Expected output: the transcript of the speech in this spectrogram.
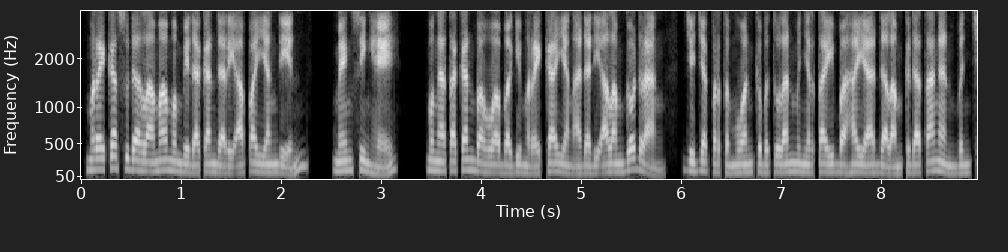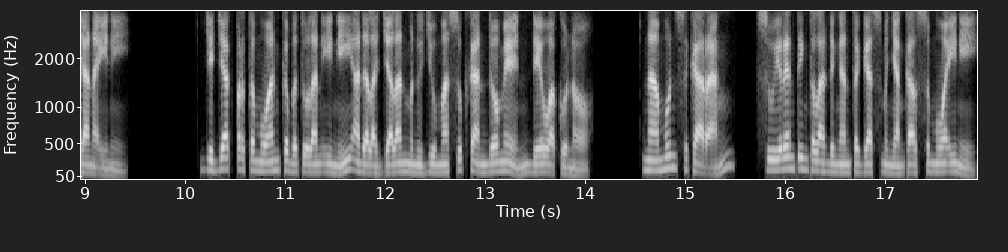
mereka sudah lama membedakan dari apa yang Din, Meng Xinghe, mengatakan bahwa bagi mereka yang ada di alam Godrang, jejak pertemuan kebetulan menyertai bahaya dalam kedatangan bencana ini. Jejak pertemuan kebetulan ini adalah jalan menuju masukkan domain Dewa Kuno. Namun sekarang, Sui Renting telah dengan tegas menyangkal semua ini,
